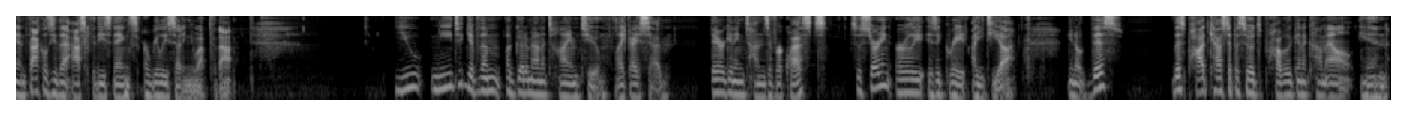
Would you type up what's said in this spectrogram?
and faculty that ask for these things are really setting you up for that. You need to give them a good amount of time too. Like I said, they're getting tons of requests. So starting early is a great idea. You know, this this podcast episode is probably going to come out in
